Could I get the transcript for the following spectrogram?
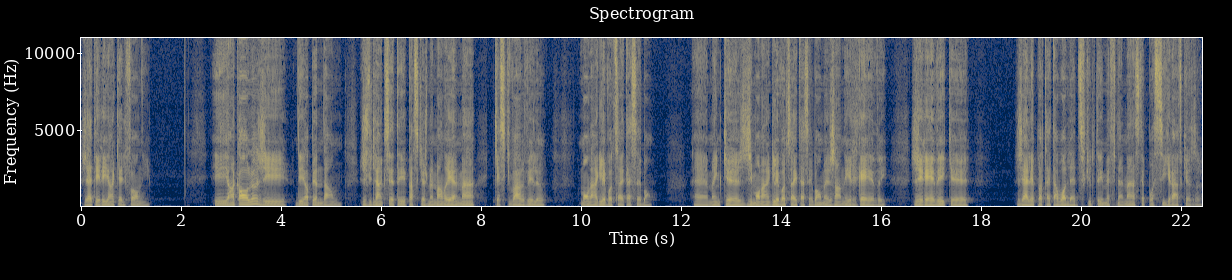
J'ai atterri en Californie. Et encore là, j'ai des up and down. Je vis de l'anxiété parce que je me demande réellement qu'est-ce qui va arriver là. Mon anglais va-t-il être assez bon? Euh, même que je dis mon anglais va-t-il être assez bon, mais j'en ai rêvé. J'ai rêvé que j'allais peut-être avoir de la difficulté, mais finalement, c'était pas si grave que ça.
